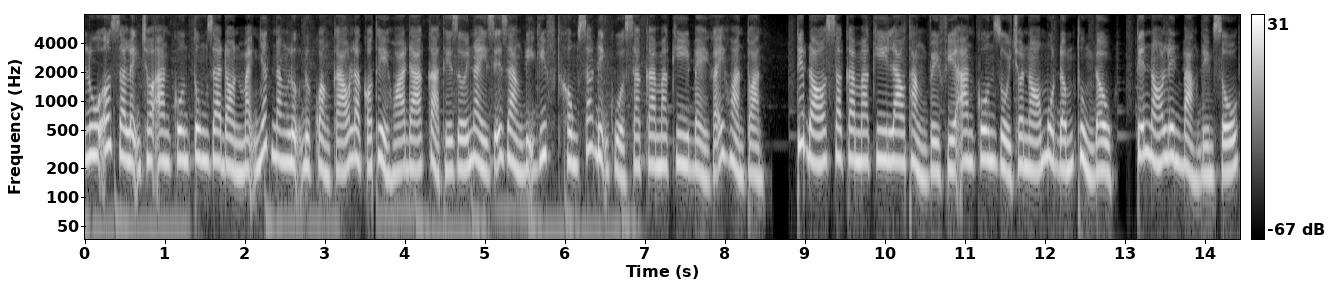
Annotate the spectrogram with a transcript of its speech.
Luot ra lệnh cho An Côn tung ra đòn mạnh nhất năng lượng được quảng cáo là có thể hóa đá cả thế giới này dễ dàng bị gift không xác định của Sakamaki bẻ gãy hoàn toàn. Tiếp đó Sakamaki lao thẳng về phía An Côn rồi cho nó một đấm thủng đầu, tiễn nó lên bảng đếm số.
